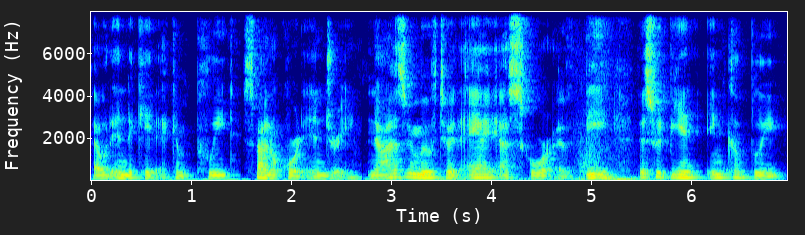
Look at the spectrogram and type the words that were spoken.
that would indicate a complete spinal cord injury. Now, as we move to an AIS score of B, this would be an incomplete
